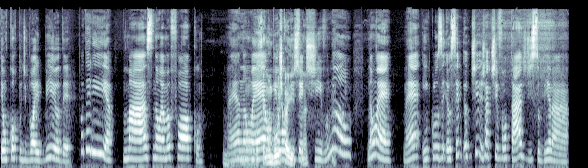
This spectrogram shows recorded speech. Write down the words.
Ter um corpo de bodybuilder? Poderia, mas não é o meu foco, né? Não, Não, é você não o meu busca isso, né? objetivo. Não, não é, né? Inclusive, eu sempre, eu já tive vontade de subir na,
